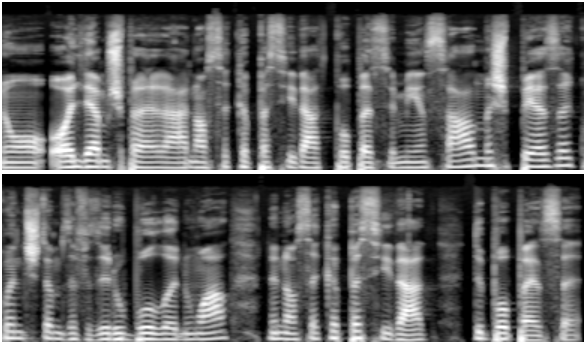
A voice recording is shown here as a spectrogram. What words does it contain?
não olhamos para a nossa capacidade de poupança mensal, mas pesa quando estamos a fazer o bolo anual na nossa capacidade de poupança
